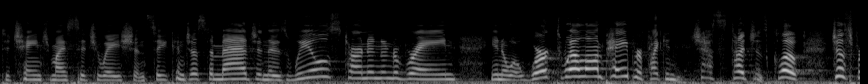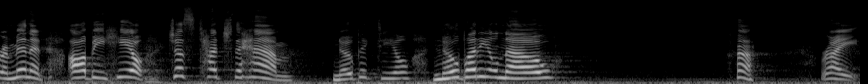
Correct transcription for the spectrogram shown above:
to change my situation? So you can just imagine those wheels turning in her brain. You know, it worked well on paper. If I can just touch his cloak just for a minute, I'll be healed. Just touch the hem. No big deal. Nobody will know. Huh, right.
